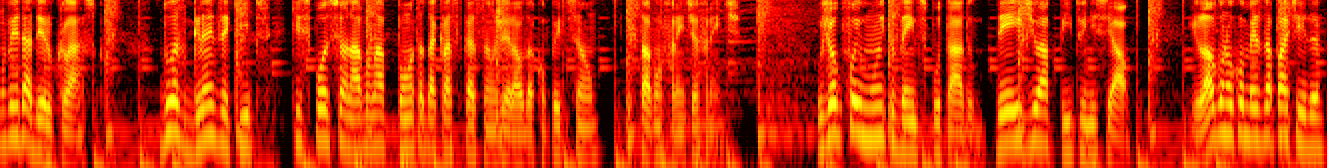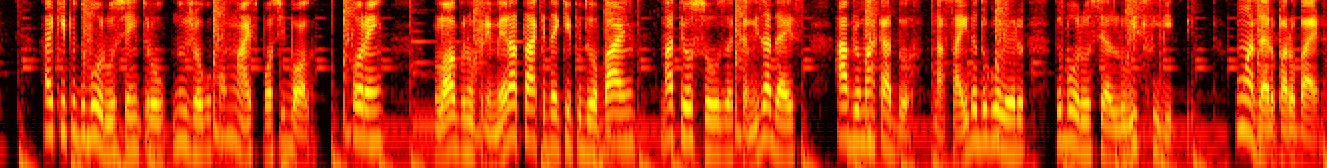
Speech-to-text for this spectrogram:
um verdadeiro clássico. Duas grandes equipes que se posicionavam na ponta da classificação geral da competição estavam frente a frente. O jogo foi muito bem disputado desde o apito inicial. E logo no começo da partida, a equipe do Borussia entrou no jogo com mais posse de bola. Porém, logo no primeiro ataque da equipe do Bayern, Matheus Souza, camisa 10, abre o marcador na saída do goleiro do Borussia Luiz Felipe. 1 a 0 para o Bayern.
